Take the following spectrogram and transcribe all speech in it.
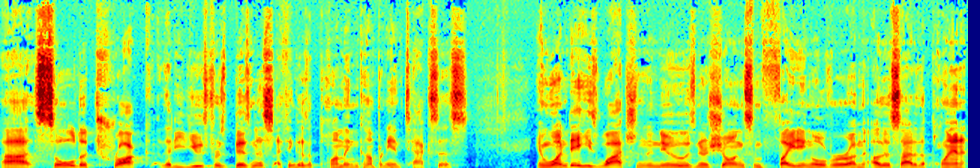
uh, sold a truck that he used for his business. I think it was a plumbing company in Texas. And one day he's watching the news and they're showing some fighting over on the other side of the planet.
